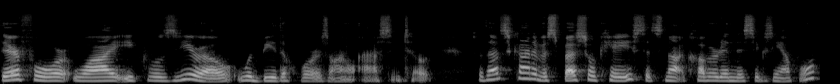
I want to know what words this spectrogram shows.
Therefore, y equals 0 would be the horizontal asymptote. So that's kind of a special case that's not covered in this example.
